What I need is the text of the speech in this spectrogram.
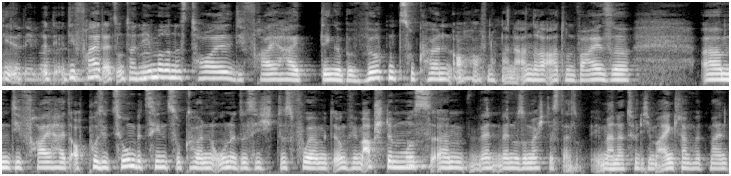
die, die Freiheit als Unternehmerin mhm. ist toll, die Freiheit, Dinge bewirken zu können, auch mhm. auf noch mal eine andere Art und Weise. Ähm, die Freiheit, auch Position beziehen zu können, ohne dass ich das vorher mit irgendwem abstimmen muss, mhm. ähm, wenn, wenn du so möchtest. Also immer natürlich im Einklang mit, mein,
